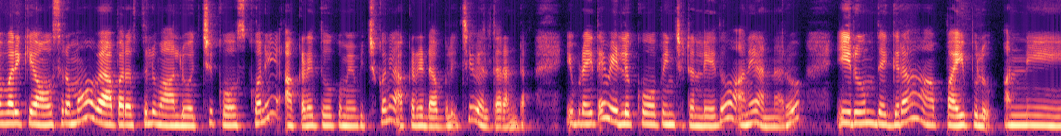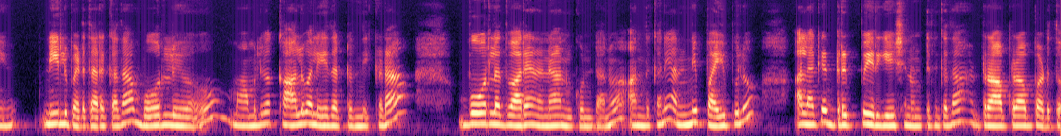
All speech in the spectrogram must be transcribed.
ఎవరికి అవసరమో వ్యాపారస్తులు వాళ్ళు వచ్చి కోసుకొని అక్కడే తూకం వేయించుకొని అక్కడే డబ్బులు ఇచ్చి వెళ్తారంట. ఇప్పుడైతే వీళ్ళు కోపించటం లేదు అని అన్నారు. ఈ రూమ్ దగ్గర పైపులు అన్నీ నీళ్ళు పెడతారు కదా బోర్లు మామూలుగా కాలువ లేదట్టుంది ఇక్కడ. బోర్ల ద్వారా అని అనుకుంటాను. అందుకని అన్ని పైపులు అలాగే డ్రిప్ ఇరిగేషన్ ఉంటుంది కదా డ్రాప్ డ్రాప్ పడుతూ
